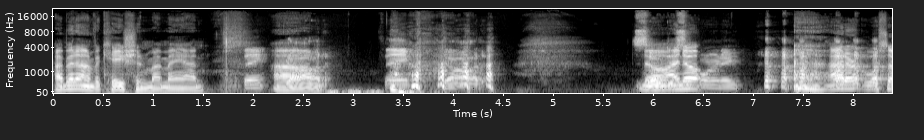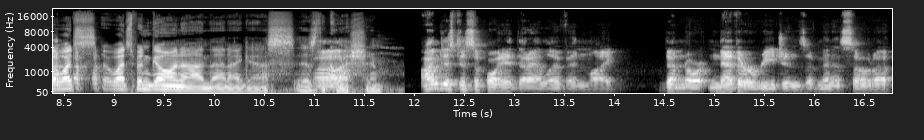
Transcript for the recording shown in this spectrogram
I've been on vacation, my man. Thank Um, God. Thank God. So No, I know- disappointing. I don't. So what's what's been going on then? I guess is the Uh, question. I'm just disappointed that I live in like the north nether regions of Minnesota.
